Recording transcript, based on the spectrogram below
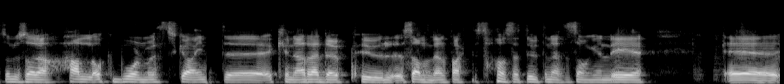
som du sa, Hull och Bournemouth ska inte kunna rädda upp hur Sunderland faktiskt har sett ut den här säsongen. Det är, eh,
